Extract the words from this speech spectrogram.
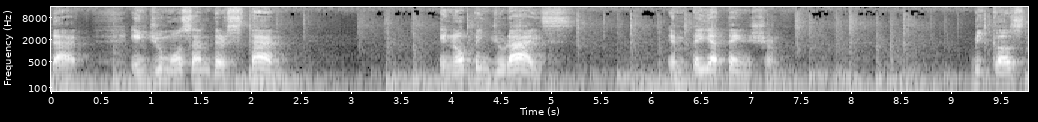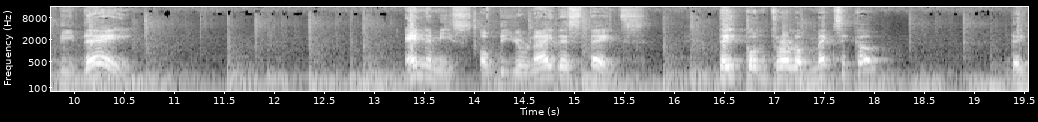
that. And you must understand and open your eyes and pay attention. Because the day enemies of the United States take control of Mexico, they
